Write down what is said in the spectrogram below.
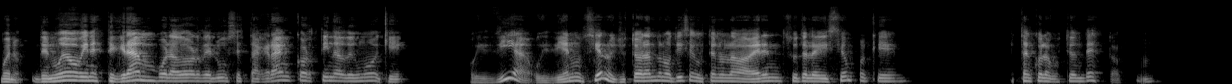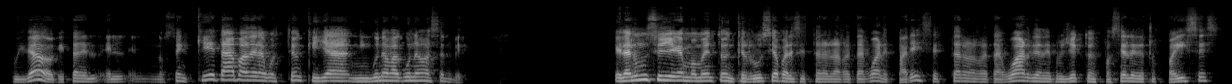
Bueno, de nuevo viene este gran volador de luz, esta gran cortina de humo que hoy día, hoy día anunciaron. Yo estoy hablando de noticias que usted no la va a ver en su televisión porque están con la cuestión de esto. Cuidado, que están en, no sé en qué etapa de la cuestión que ya ninguna vacuna va a servir. El anuncio llega en momentos en que Rusia parece estar a la retaguardia, parece estar a la retaguardia de proyectos espaciales de otros países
